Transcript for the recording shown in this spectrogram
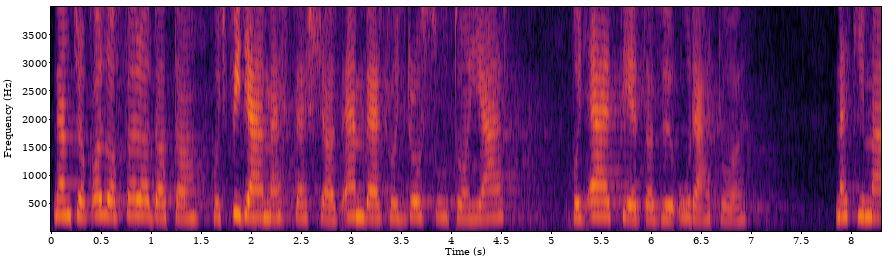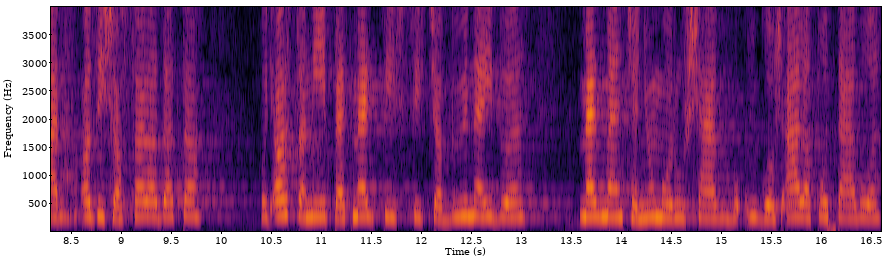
Nem csak az a feladata, hogy figyelmeztesse az embert, hogy rossz úton járt, hogy eltért az ő urától. Neki már az is a feladata, hogy azt a népet megtisztítsa bűneiből, megmentse nyomorúságos állapotából,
